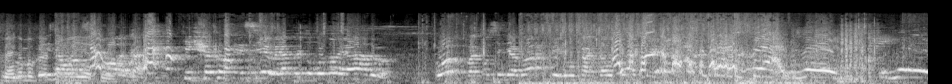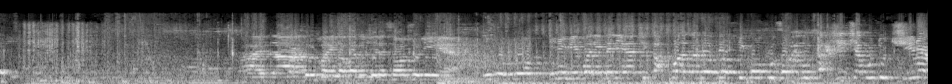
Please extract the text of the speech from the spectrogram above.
Pega meu cartão uma aí, Arthur. O que, que aconteceu? Ele apertou o botão errado. Opa, vai conseguir agora? Pegou o cartão. Vai dar. Arthur vai indo agora em direção ao Julinha. Encontrou inimigo ali mediante Capuana, meu Deus, que confusão. É muita gente, é muito tiro, é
